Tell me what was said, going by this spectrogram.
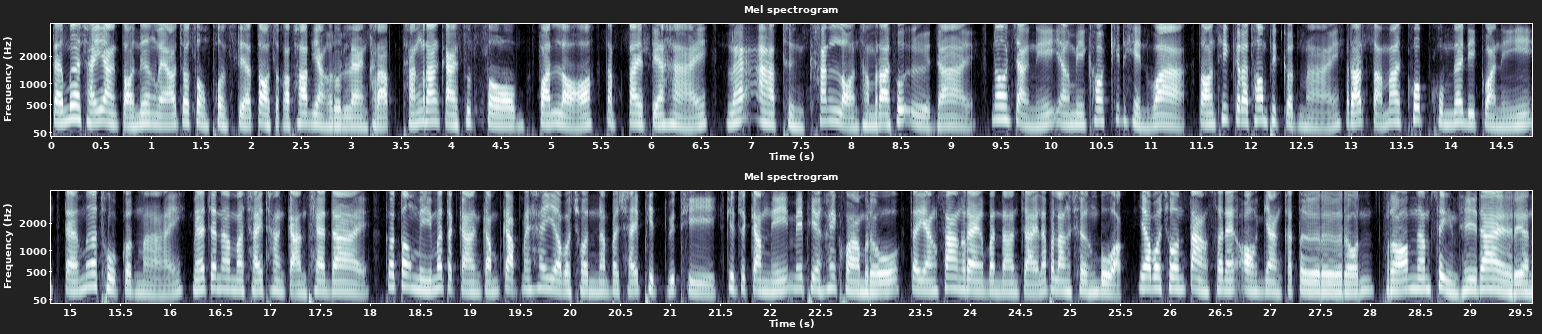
แต่เมื่อใช้อย่างต่อเนื่องแล้วจะส่งผลเสียต่อสุขภาพอย่างรุนแรงครับ ทั้งร่างกายสุดโทรมฟันหลอตับไตเสียหาย และอาจถึงขั้นหลอนทำร้ายผู้อื่นได้นอกจากนี้ยังมีข้อคิดเห็นว่า ตอนที่กระท่อมผิดกฎหมาย รัฐสามารถควบคุมได้ดีกว่านี้ แต่เมื่อถูกกฎหมาย แม้จะนำมาใช้ทางการแพทย์ได้ ก็ต้องมีมาตรการกำกับไม่ให้เยาวชนนำไปใช้ผิดวิธี กิจกรรมนี้ไม่เพียงให้ความรู้ แต่ยังสร้างแรงบันดาลใจและพลังเชิงบวก เยาวชนต่างแสดงออกอย่างกระตือรือร้น พร้อมนำสิ่งที่ได้เรียน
